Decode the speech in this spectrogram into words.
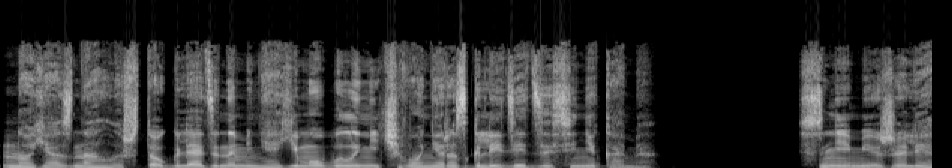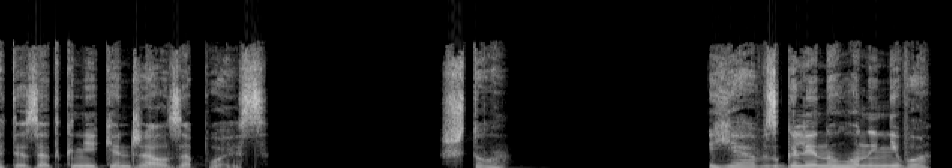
но я знала, что, глядя на меня, ему было ничего не разглядеть за синяками. «Сними жилет и заткни кинжал за пояс». «Что?» Я взглянула на него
